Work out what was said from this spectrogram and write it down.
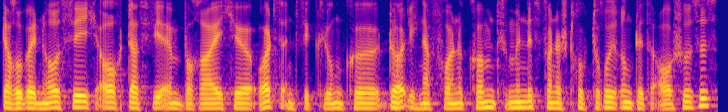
Darüber hinaus sehe ich auch, dass wir im Bereich Ortsentwicklung äh, deutlich nach vorne kommen, zumindest von der Strukturierung des Ausschusses.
